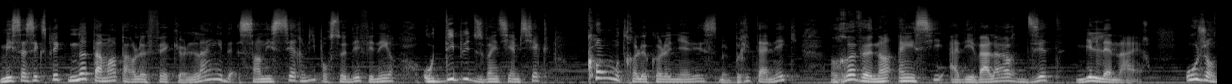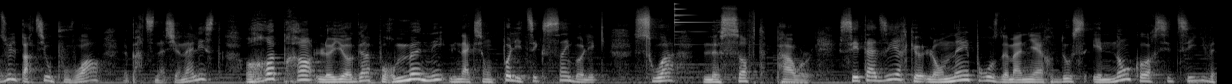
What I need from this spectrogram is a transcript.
mais ça s'explique notamment par le fait que l'Inde s'en est servi pour se définir au début du 20e siècle contre le colonialisme britannique, revenant ainsi à des valeurs dites millénaires. Aujourd'hui, le parti au pouvoir, le Parti nationaliste, reprend le yoga pour mener une action politique symbolique, soit le soft power, c'est-à-dire que l'on impose de manière douce et non coercitive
